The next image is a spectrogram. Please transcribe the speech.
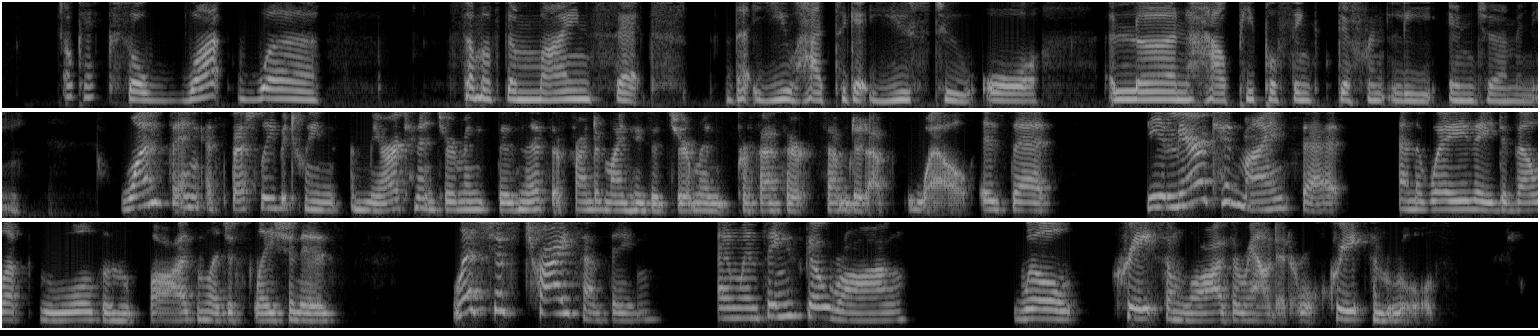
Okay. So what were some of the mindsets that you had to get used to or learn how people think differently in Germany? One thing, especially between American and German business, a friend of mine who's a German professor summed it up well, is that the American mindset and the way they develop rules and laws and legislation is let's just try something. And when things go wrong, we'll create some laws around it or we'll create some rules.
